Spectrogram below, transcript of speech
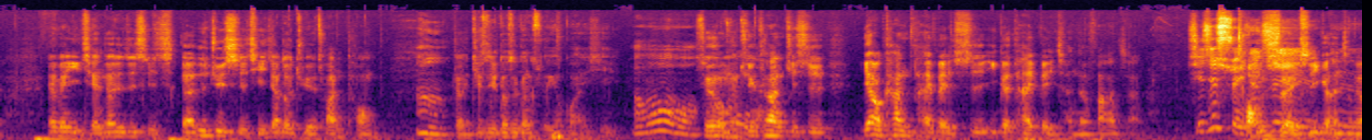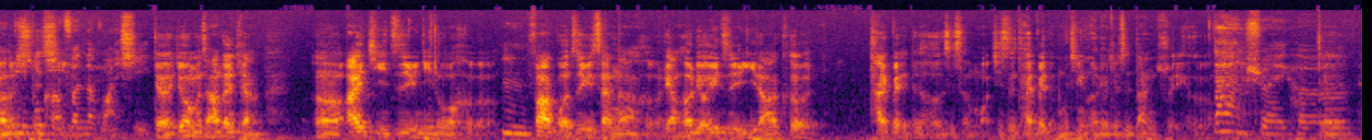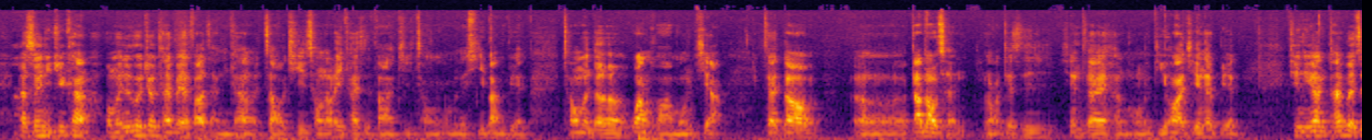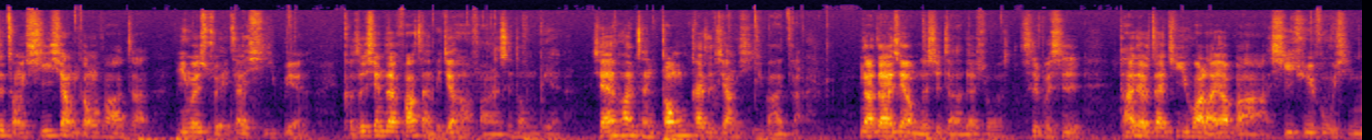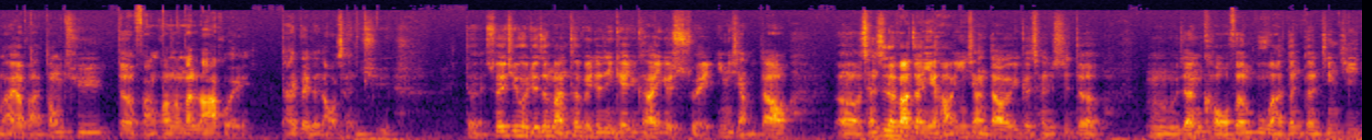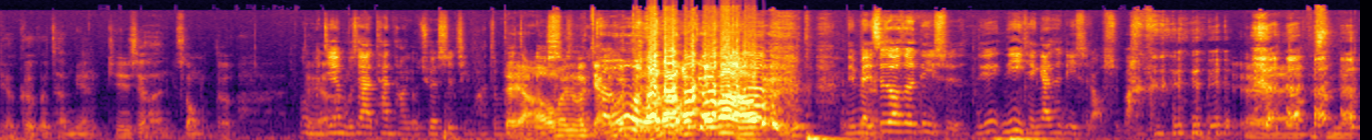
那边以前的日治时期呃日据时期叫做绝川通。嗯。对，其实都是跟水有关系。哦。所以我们去看，其实。要看台北市一个台北城的发展，其实水从水是一个很重要的事情，密不可分的关系。对，就我们常常在讲，呃，埃及之于尼罗河，嗯，法国之于塞纳河，两河流域之于伊拉克，台北的河是什么？其实台北的母亲河流就是淡水河。淡水河。对，那所以你去看，我们如果就台北的发展，你看早期从哪里开始发迹？从我们的西半边，从我们的万华、艋舺，再到。呃，大道城啊，就是现在很红的迪化街那边。其实你看，台北是从西向东发展，因为水在西边。可是现在发展比较好，反而是东边。现在换成东开始向西发展。那当然，现在我们的市长在说，是不是他有在计划了，要把西区复兴嘛，要把东区的繁华慢慢拉回台北的老城区。对，所以其实我觉得这蛮特别，就是你可以去看一个水影响到呃城市的发展也好，影响到一个城市的。嗯，人口分布啊，等等，经济的各个层面其实是很重的。我们今天不是在探讨有趣的事情吗？怎么对啊，我们怎么讲那么多？好可怕哦！你每次都是历史，你你以前应该是历史老师吧？呃，不是的。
